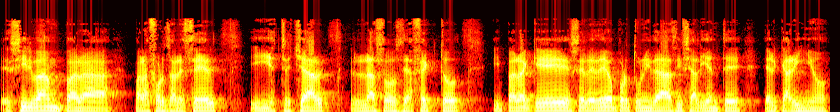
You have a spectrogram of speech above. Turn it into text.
eh, sirvan para, para fortalecer y estrechar lazos de afecto y para que se le dé oportunidad y se aliente el cariño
